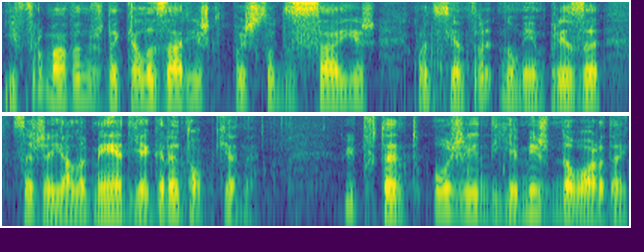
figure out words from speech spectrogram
e formava-nos naquelas áreas que depois são necessárias quando se entra numa empresa, seja ela média, grande ou pequena. E, portanto, hoje em dia, mesmo na Ordem,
